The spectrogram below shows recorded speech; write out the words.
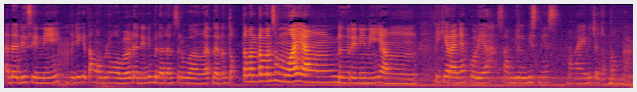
ada di sini. Jadi kita ngobrol-ngobrol dan ini beneran seru banget. Dan untuk teman-teman semua yang dengerin ini yang pikirannya kuliah sambil bisnis makanya ini cocok banget.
